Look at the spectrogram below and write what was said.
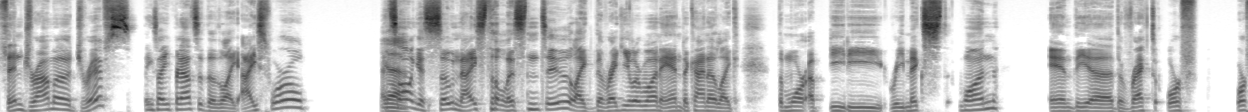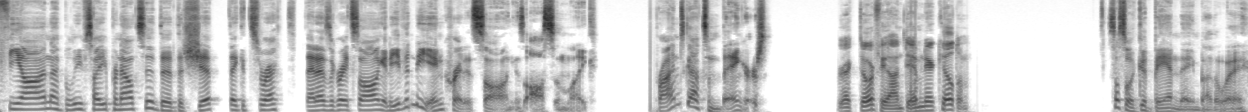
Phendrana Drifts. Things how you pronounce it, the like Ice World. That Yeah. song is so nice to listen to, like the regular one and the kind of like the more upbeaty remixed one, and the uh the wrecked Orf Orpheon, I believe is how you pronounce it. The the ship that gets wrecked that has a great song, and even the end credit song is awesome. Like Prime's got some bangers. Wrecked Orpheon damn near killed him. It's also a good band name, by the way.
